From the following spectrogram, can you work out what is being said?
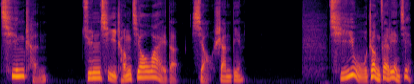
清晨，军器城郊外的小山边，齐武正在练剑，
